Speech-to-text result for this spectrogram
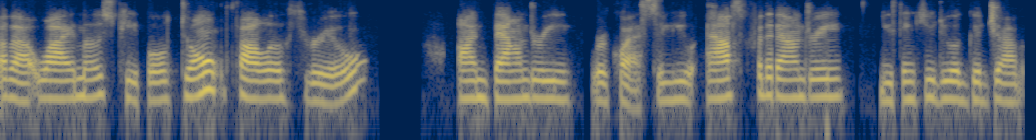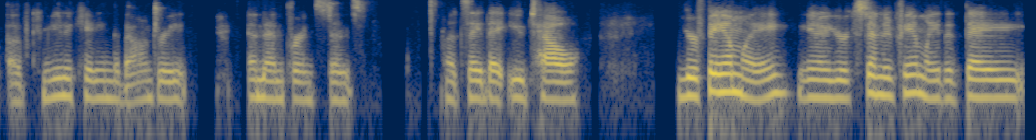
about why most people don't follow through on boundary requests so you ask for the boundary you think you do a good job of communicating the boundary and then for instance let's say that you tell your family, you know, your extended family that they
